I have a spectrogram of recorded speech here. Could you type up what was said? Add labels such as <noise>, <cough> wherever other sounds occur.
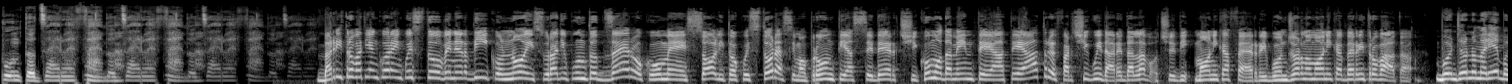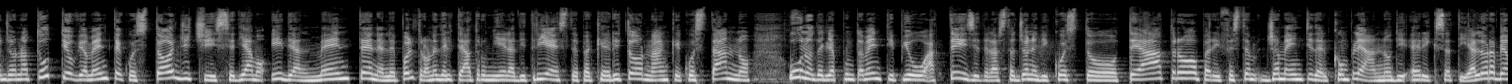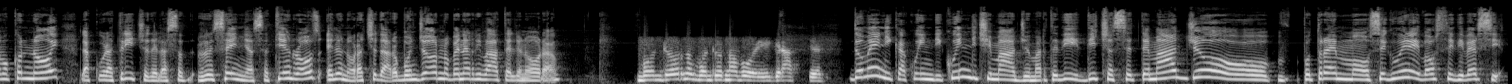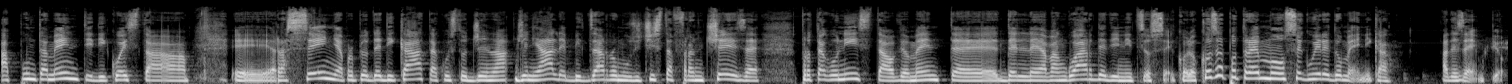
100.0 FM. 0 FM. Ben ritrovati ancora in questo venerdì con noi su Radio.0. Come solito a quest'ora siamo pronti a sederci comodamente a teatro e farci guidare dalla voce di Monica Ferri. Buongiorno Monica, ben ritrovata. Buongiorno Maria, buongiorno a tutti. Ovviamente quest'oggi ci sediamo idealmente nelle poltrone del Teatro Miela di Trieste perché ritorna anche quest'anno uno degli appuntamenti più attesi della stagione di questo teatro per i festeggiamenti del compleanno di Eric Satie. Allora abbiamo con noi la curatrice della rassegna Satien Rose, Eleonora Cedaro. Buongiorno, ben arrivata Eleonora. Buongiorno, buongiorno a voi, grazie. Domenica quindi 15 maggio e martedì 17 maggio potremmo seguire i vostri diversi appuntamenti di questa eh, rassegna proprio dedicata a questo gena- geniale bizzarro musicista francese, protagonista ovviamente delle avanguardie di inizio secolo. Cosa potremmo seguire domenica? Ad esempio?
